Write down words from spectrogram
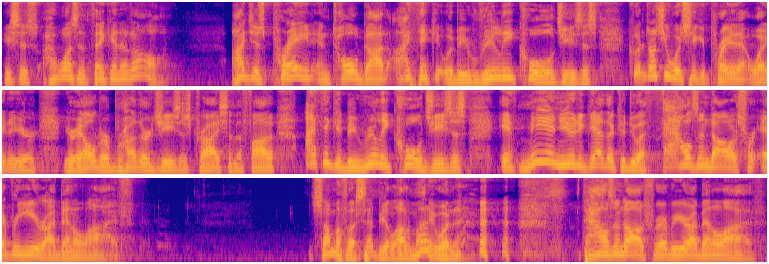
He says, I wasn't thinking at all. I just prayed and told God, I think it would be really cool, Jesus. Don't you wish you could pray that way to your, your elder brother, Jesus Christ, and the Father? I think it'd be really cool, Jesus, if me and you together could do $1,000 for every year I've been alive. Some of us, that'd be a lot of money, wouldn't it? $1,000 for every year I've been alive.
